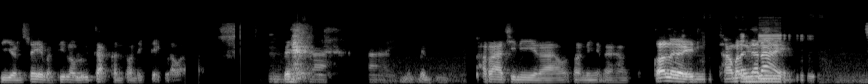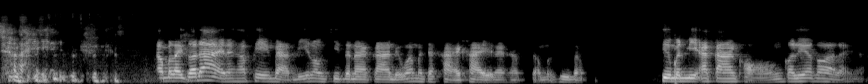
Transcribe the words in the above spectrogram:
บียอนเซ่แบบที่เรารู้จักกันตอนเด็กๆแล้วอะอืมเป็นใช่ใช่มันเป็นพระราชินีแล้วตอนนี้นะครับ ก็เลยทำอะไรก็ได้ ใช่ทำอะไรก็ได้นะครับ เพลงแบบนี้ลองจินตนาการดูว่ามันจะขายใครนะครับ แต่มันคือแบบ คือมันมีอาการของเขาเรียกว่าอะไรอะ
